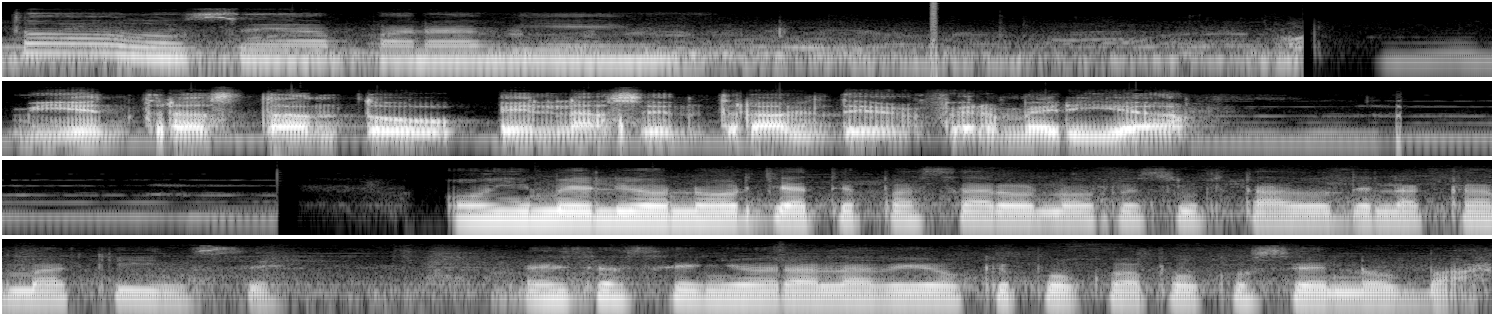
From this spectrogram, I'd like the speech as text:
todo sea para bien. Mientras tanto, en la central de enfermería, Oíme, Leonor, ya te pasaron los resultados de la cama 15. A esa señora la veo que poco a poco se nos va.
